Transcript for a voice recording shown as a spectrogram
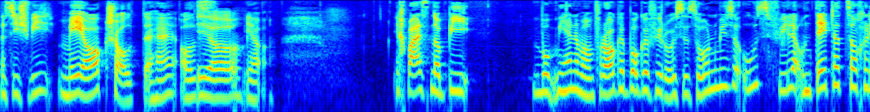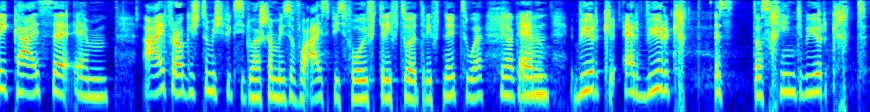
Es ist wie mehr angeschaltet, hä, als, Ja. ja. Ich weiss noch, bei, wo, wir haben mal einen Fragebogen für unseren Sohn müssen ausfüllen und dort hat so ein bisschen geheissen, ähm, eine Frage ist zum Beispiel, gewesen, du hast dann müssen von 1 bis 5, trifft zu, trifft nicht zu. Ja, genau. ähm, wirk, er wirkt, es, das Kind wirkt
